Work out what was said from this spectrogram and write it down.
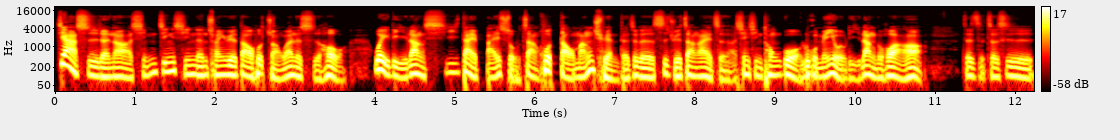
驾驶人啊，行经行人穿越道或转弯的时候，为礼让携带白手杖或导盲犬的这个视觉障碍者啊，先行通过。如果没有礼让的话啊。这这这是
